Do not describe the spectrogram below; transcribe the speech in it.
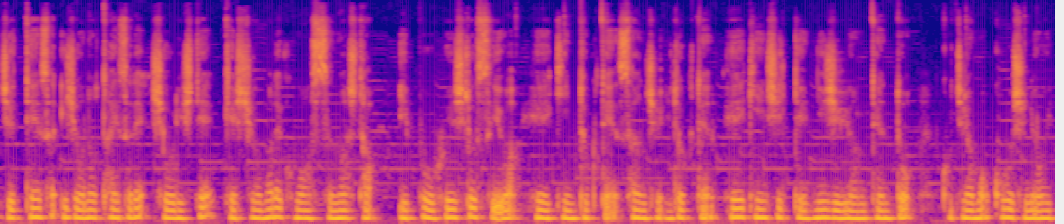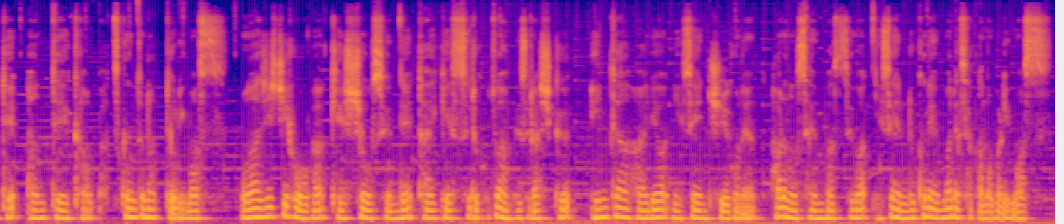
10点差以上の大差で勝利して決勝まで駒を進みました。一方、風白水は平均得点32得点、平均失点24点とこちらも攻守において安定感抜群となっております。同じ地方が決勝戦で対決することは珍しく、インターハイでは2015年、春の選抜では2006年まで遡ります。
